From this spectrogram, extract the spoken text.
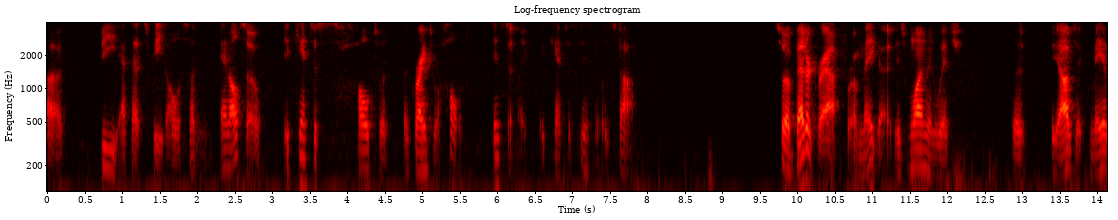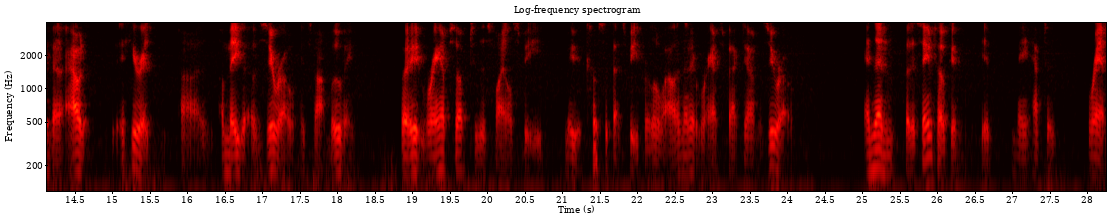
uh, be at that speed all of a sudden. And also, it can't just halt to a, a grind to a halt instantly. It can't just instantly stop. So a better graph for omega is one in which the, the object may have been out here at uh, omega of zero, it's not moving, but it ramps up to this final speed. Maybe it coasts at that speed for a little while, and then it ramps back down to zero. And then, by the same token, it may have to ramp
